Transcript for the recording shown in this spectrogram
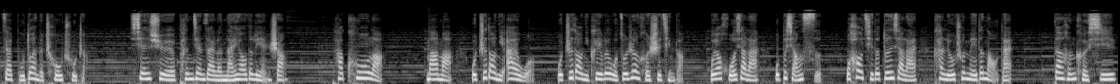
在不断地抽搐着，鲜血喷溅在了南瑶的脸上。她哭了：“妈妈，我知道你爱我，我知道你可以为我做任何事情的。我要活下来，我不想死。”我好奇地蹲下来看刘春梅的脑袋，但很可惜，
